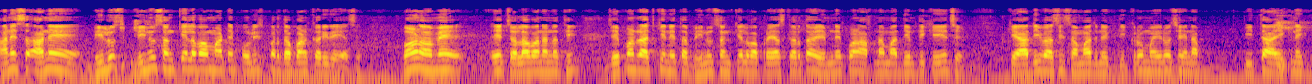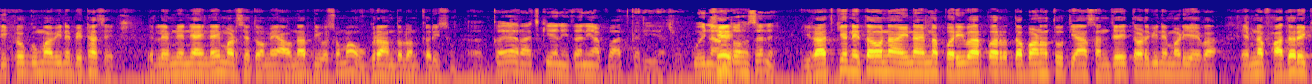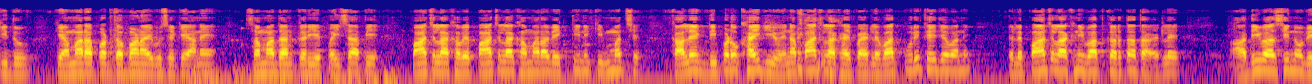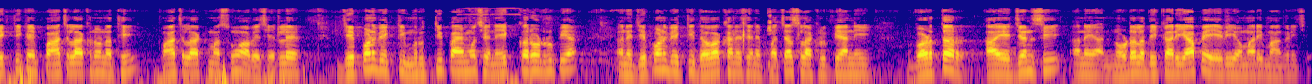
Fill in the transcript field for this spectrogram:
આને આને ભીલું ભીનું સંકેલવા માટે પોલીસ પર દબાણ કરી રહ્યા છે. પણ અમે એ ચલાવવાના નથી. જે પણ રાજકીય નેતા ભીનું સંકેલવા પ્રયાસ કરતા હોય, એમને પણ આપના માધ્યમથી કહીએ છીએ કે આદિવાસી સમાજનો એક દીકરો મર્યો છે, એના પિતા એકને એક દીકરો ગુમાવીને બેઠા છે એટલે એમને ન્યાય નહીં મળશે તો અમે આવનાર દિવસોમાં ઉગ્ર આંદોલન કરીશું. કયા રાજકીય નેતાની આપ વાત કરી રહ્યા છો? કોઈ નામ તો હશે ને? રાજકીય નેતાઓના અહીંના એમના પરિવાર પર દબાણ હતું ત્યાં સંજય તડવીને મળી આવ્યા એમના ફાધરે કીધું કે અમારા પર દબાણ આવ્યું છે કે આને સમાધાન કરીએ પૈસા આપીએ. પાંચ લાખ હવે પાંચ લાખ અમારા વ્યક્તિની કિંમત છે. કાલે એક દીપડો ખાઈ ગયો એના પાંચ લાખ આપ્યા એટલે વાત પૂરી થઈ જવાની. એટલે પાંચ લાખની વાત કરતા હતા એટલે આદિવાસીનો વ્યક્તિ કંઈ પાંચ લાખનો નથી, પાંચ લાખમાં શું આવે છે? એટલે જે પણ વ્યક્તિ મૃત્યુ પામ્યો છે એને એક કરોડ રૂપિયા અને જે પણ વ્યક્તિ દવાખાને છે એને પચાસ લાખ રૂપિયાની વળતર આ એજન્સી અને નોડલ અધિકારી આપે એવી અમારી માંગણી છે.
